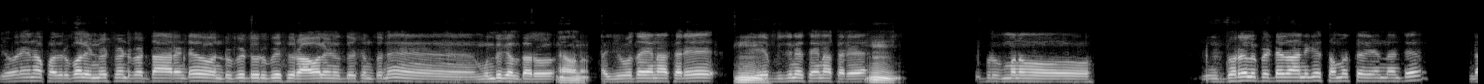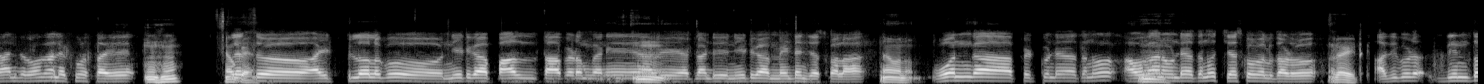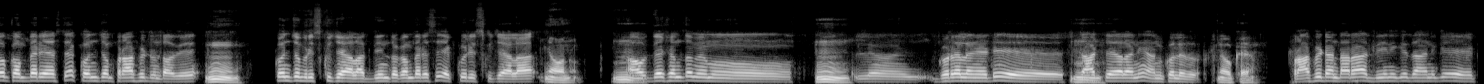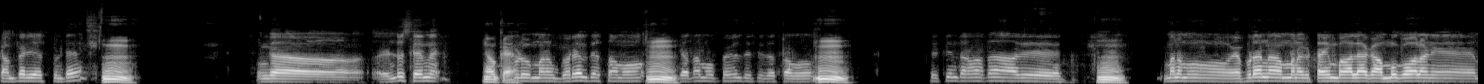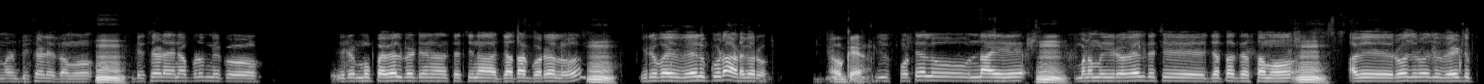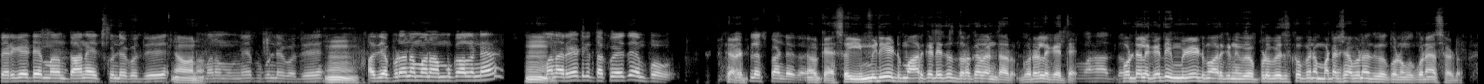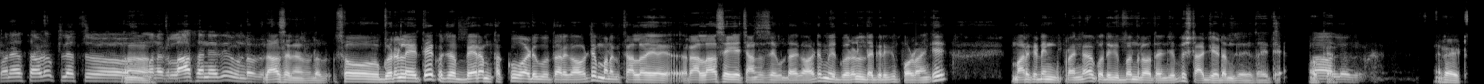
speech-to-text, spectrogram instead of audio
ఎవరైనా పది రూపాయలు ఇన్వెస్ట్మెంట్ పెడతారంటే వన్ రూపీ టూ రూపీస్ రావాలనే ఉద్దేశంతోనే ముందుకు వెళ్తారు అవును. ఆ యువత అయినా సరే ఏ బిజినెస్ అయినా సరే ఇప్పుడు మనము ఈ గొర్రెలు పెట్టేదానికి సమస్య ఏంటంటే దానికి రోగాలు ఎక్కువ వస్తాయి. ప్లస్ పిల్లలకు నీట్గా పాలు తాపడం కానీ అవి అట్లాంటివి నీట్గా మెయింటైన్ చేసుకోవాలా? అవును. ఓన్గా పెట్టుకునే అతను అవగాహన ఉండే అతను చేసుకోగలుగుతాడు. రైట్ అది కూడా దీంతో కంపేర్ చేస్తే కొంచెం ప్రాఫిట్ ఉంటది. ఉమ్, కొంచెం రిస్క్ చేయాలా? దీంతో కంపేర్ చేస్తే ఎక్కువ రిస్క్ చేయాలా? అవును. ఆ ఉద్దేశంతో మేము గొర్రెలు అనేటి స్టార్ట్ చేయాలని అనుకోలేదు. ఓకే ప్రాఫిట్ అంటారా? దీనికి దానికి కంపేర్ చేసుకుంటే ఇంకా రెండు సేమే. ఓకే. ఇప్పుడు మనం గొర్రెలు తెస్తాము జత ముప్పై వేలు తెచ్చి తెస్తాము. తెచ్చిన తర్వాత అది మనము ఎప్పుడైనా మనకు టైం బాగాలేక అమ్ముకోవాలని మనం డిసైడ్ అవుతాము. డిసైడ్ అయినప్పుడు మీకు ఇరవై ముప్పై వేలు పెట్టిన తెచ్చిన జత గొర్రెలు ఇరవై వేలు కూడా అడగరు. ఓకే. ఈ పొట్టేలు ఉన్నాయి. మనం ఇరవై వేలు తెచ్చి జత తెస్తాము. అవి రోజు రోజు వెయిట్ పెరిగేటే మనం దానా ఇచ్చుకుండే కొద్దీ మనం మేపుకుండే కొద్దీ. అది ఎప్పుడైనా మనం అమ్ముకోవాలనే మన రేటుకి తక్కువ అయితే ఏం పోవు. ప్లస్ పాయింట్ అయితే ఓకే సో ఇమ్మీడియట్ మార్కెట్ అయితే దొరకదంటారు గొర్రెలకైతే. పొట్టేలకైతే ఇమ్మీడియట్ మార్కెట్ నువ్వు ఎప్పుడు వెతుకోపోయినా మటన్ షాప్ అనేది కొను- కొనేస్తాడు. కొనేస్తాడు ప్లస్ మనకు లాస్ అనేది ఉండదు. లాస్ అనేది ఉండదు. సో గొర్రెలు అయితే కొంచెం బేరం తక్కువ అడుగుతారు కాబట్టి మనకు చాలా లాస్ అయ్యే ఛాన్సెస్ ఉంటాయి కాబట్టి మీ గొర్రెల దగ్గరికి పోవడానికి మార్కెటింగ్ పరంగా కొద్దిగా ఇబ్బందులు అవుతాయని చెప్పి స్టార్ట్ చేయడం లేదు అయితే. Okay right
